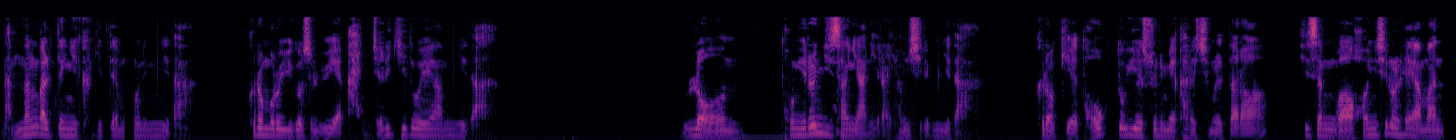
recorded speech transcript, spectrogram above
남남 갈등이 크기 때문입니다. 그러므로 이것을 위해 간절히 기도해야 합니다. 물론 통일은 이상이 아니라 현실입니다. 그렇기에 더욱더 예수님의 가르침을 따라 희생과 헌신을 해야만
